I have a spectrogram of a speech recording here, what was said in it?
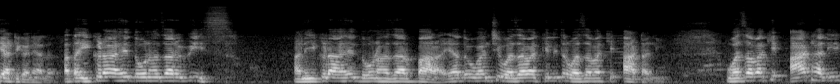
या ठिकाणी आलं. आता इकडं आहे दोन हजार वीस आणि इकडं आहे दोन हजार बारा. या दोघांची वजाबाकी केली तर वजाबाकी आठ आली. वजाबाकी आठ आली.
